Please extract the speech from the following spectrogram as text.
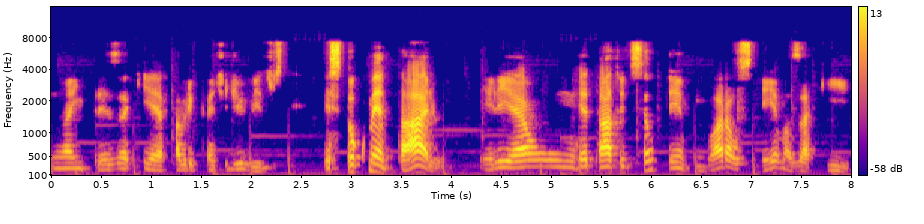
em uma empresa que é fabricante de vidros. Esse documentário ele é um retrato de seu tempo, embora os temas aqui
